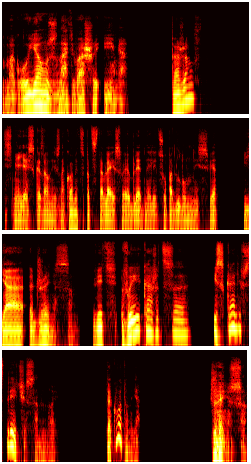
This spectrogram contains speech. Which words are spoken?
Могу я узнать ваше имя?» «Пожалуйста», — смеясь сказал незнакомец, подставляя свое бледное лицо под лунный свет. Я Дженнисон. Ведь вы, кажется, искали встречи со мной. Так вот он я. Дженнисон.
